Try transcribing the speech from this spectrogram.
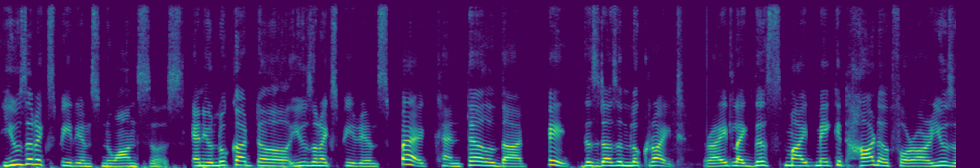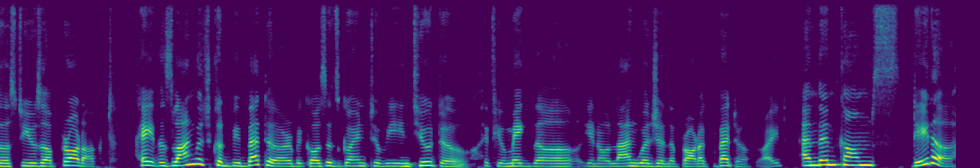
User experience nuances. And you look at the user experience spec and tell that, hey, this doesn't look right, right? Like this might make it harder for our users to use our product hey this language could be better because it's going to be intuitive if you make the you know language and the product better right and then comes data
